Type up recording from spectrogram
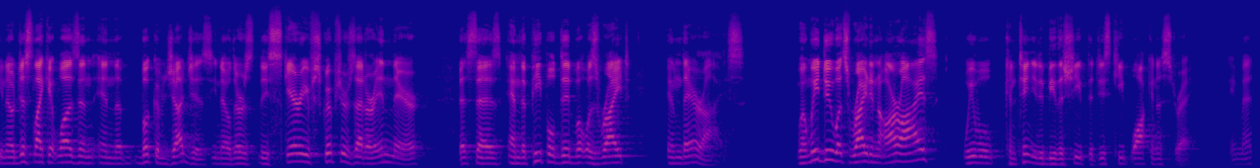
You know, just like it was in, in the book of Judges, you know, there's these scary scriptures that are in there that says, and the people did what was right in their eyes. When we do what's right in our eyes, we will continue to be the sheep that just keep walking astray. Amen.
